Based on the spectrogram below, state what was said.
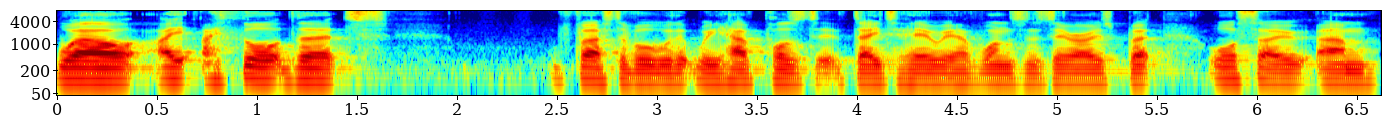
well, I, I thought that first of all, that we have positive data here, we have ones and zeros, but also um,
